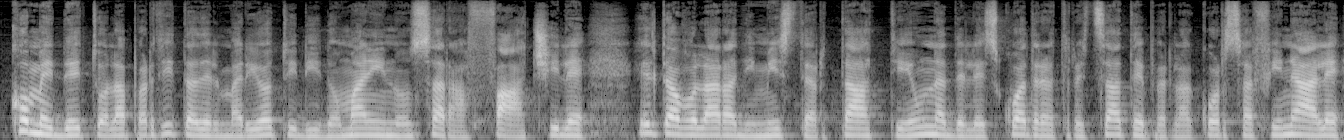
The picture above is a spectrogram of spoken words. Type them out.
Come detto, la partita del Mariotti di domani non sarà facile. Il Tavolara di Mister Tatti è una delle squadre attrezzate per la corsa finale,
